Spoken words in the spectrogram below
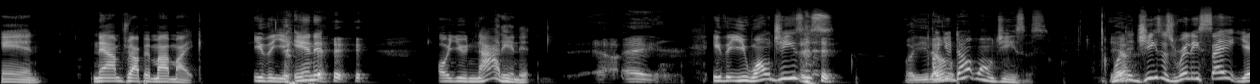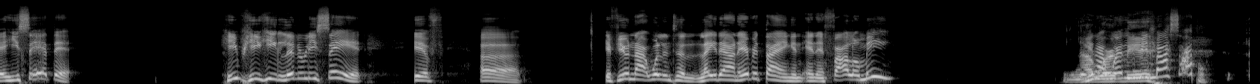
And now I'm dropping my mic. Either you're in it or you're not in it. Hey. Either you want Jesus or you don't. Or you don't want Jesus. Yeah. What did Jesus really say? Yeah, he said that. He he he literally said, if uh if you're not willing to lay down everything and, and, and follow me, not you're not worthy being, to be my disciple.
